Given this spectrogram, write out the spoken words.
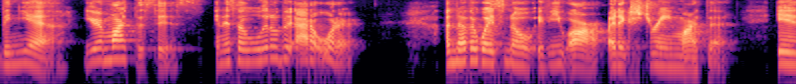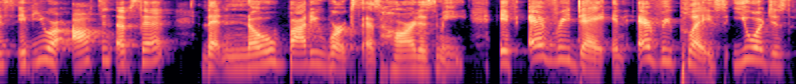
then yeah, you're a Martha sis, and it's a little bit out of order. Another way to know if you are an extreme Martha is if you are often upset that nobody works as hard as me. If every day in every place you are just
